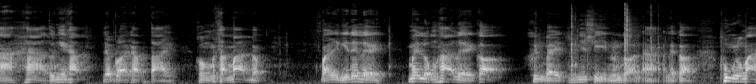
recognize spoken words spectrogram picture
อะห้าตรงนี้ครับเรียบร้อยครับตาย ผมสามารถแบบไปอย่างนี้ได้เลย ไม่ลงห้าเลยก็ขึ้นไปที่สี่นู้นก่อนอะแล้วก็พุ่งลงมา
